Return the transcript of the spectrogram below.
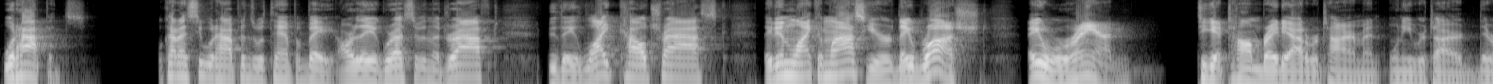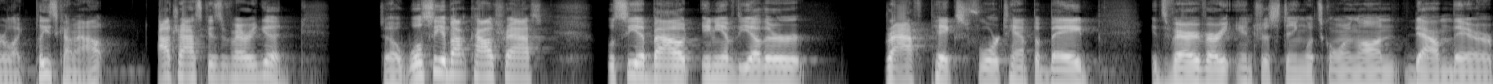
what happens. We'll kind of see what happens with Tampa Bay. Are they aggressive in the draft? Do they like Kyle Trask? They didn't like him last year. They rushed. They ran to get Tom Brady out of retirement when he retired. They were like, please come out. Kyle Trask isn't very good. So we'll see about Kyle Trask. We'll see about any of the other draft picks for Tampa Bay. It's very, very interesting what's going on down there.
